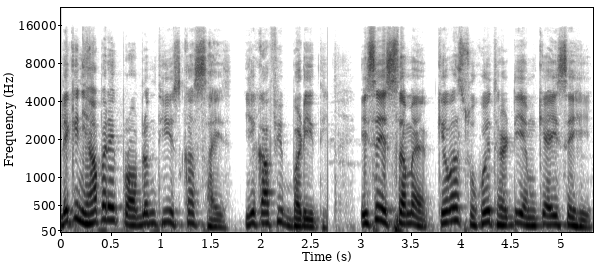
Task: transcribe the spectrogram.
लेकिन यहाँ पर एक प्रॉब्लम थी इसका साइज़ ये काफ़ी बड़ी थी। इसे इस समय केवल सुखोई थर्टी एम से ही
